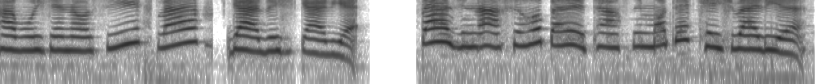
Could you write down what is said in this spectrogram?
هواشناسی و گردشگریه. بعضی نقشه ها برای تقسیمات کشوریه.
